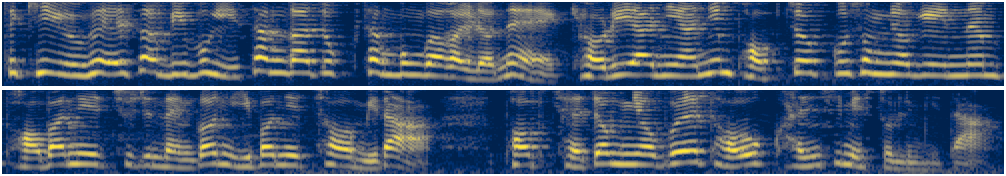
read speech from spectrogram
특히 의회에서 미북 이상가족 상봉과 관련해 결의안이 아닌 법적 구속력이 있는 법안이 추진된 건 이번이 처음이라 법 제정 여부에 더욱 관심이 쏠립니다.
